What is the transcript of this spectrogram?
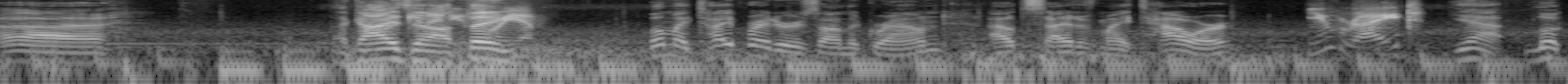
Uh, That guy's in What our can I do for thing. you? well, my typewriter is on the ground outside of my tower. You right? Yeah, look,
